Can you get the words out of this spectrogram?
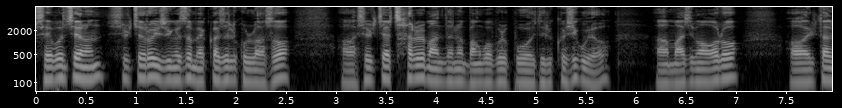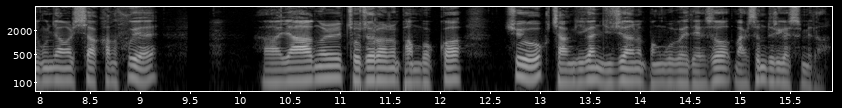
세 번째는 실제로 이 중에서 몇 가지를 골라서 어, 실제 차를 만드는 방법을 보여드릴 것이고요. 아, 마지막으로 어, 일단 용량을 시작한 후에 아, 양을 조절하는 방법과 쭉 장기간 유지하는 방법에 대해서 말씀드리겠습니다.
